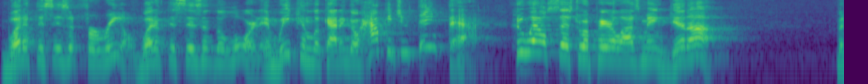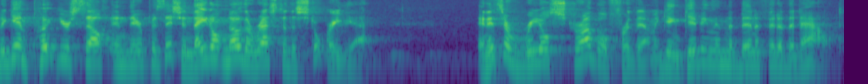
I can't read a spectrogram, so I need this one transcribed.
What if this isn't for real? What if this isn't the Lord? And we can look at it and go, How could you think that? Who else says to a paralyzed man, Get up? But again, put yourself in their position. They don't know the rest of the story yet. And it's a real struggle for them. Again, giving them the benefit of the doubt.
